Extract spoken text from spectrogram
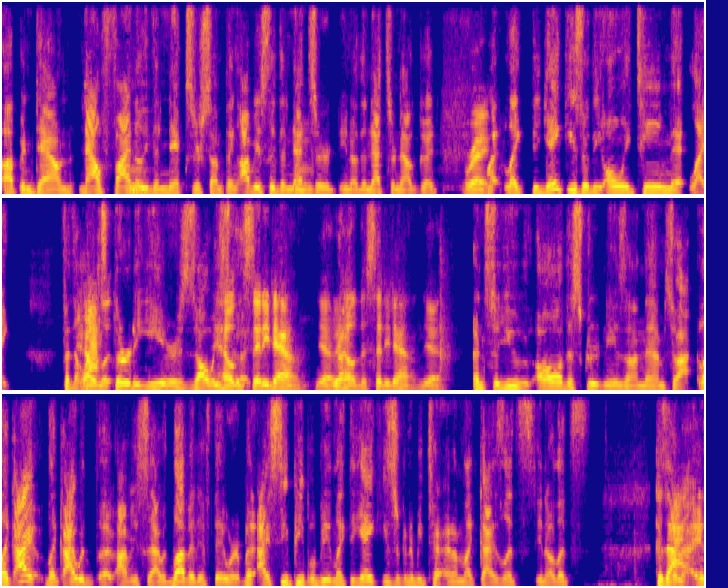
up and down. Now finally the Knicks or something. Obviously the Nets are you know the Nets are now good. Right. But like the Yankees are the only team that like for the Held last 30 years is always held good. the city down. Yeah, they Right. held the city down. Yeah. and so you all the scrutiny is on them so I, like i like i would uh, obviously i would love it if they were but i see people being like the yankees are going to be ter-, and i'm like guys let's you know let's because I.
